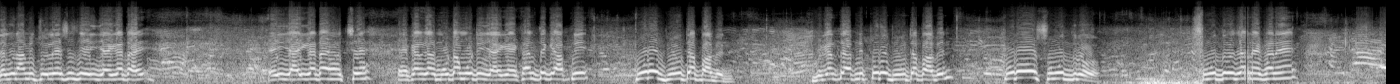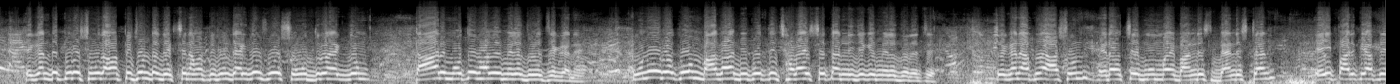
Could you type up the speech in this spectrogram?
দেখুন, আমি চলে এসেছি এই জায়গাটায়। এই জায়গাটা হচ্ছে এখানকার মোটামুটি জায়গা। এখান থেকে আপনি পুরো ভিউটা পাবেন। যেখান থেকে আপনি পুরো ভিউটা পাবেন। পুরো সমুদ্র। সমুদ্র যেন এখানে এখান থেকে পুরো সমুদ্র, আমার পিছনটা দেখছেন, আমার পিছনটা একদম পুরো সমুদ্র, একদম তার মতো ভাবে মেলে ধরেছে এখানে। কোনো রকম বাধা, বিপত্তি ছাড়াই সে তার নিজেকে মেলে ধরেছে। তো এখানে আপনারা আসুন, এটা হচ্ছে মুম্বাই ব্যান্ডেজ ব্যান্ডস্ট্যান্ড এই পার্কে আপনি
